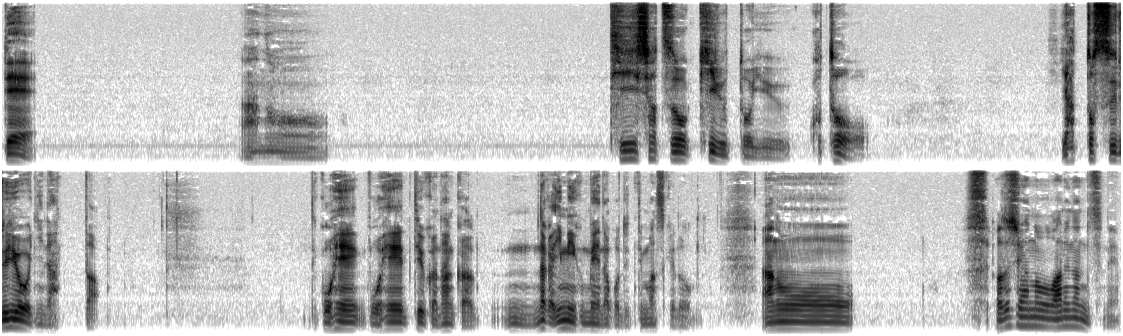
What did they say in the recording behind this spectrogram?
であの T シャツを着るということをやっとするようになった。語弊語弊っていうかなんか、うん、なんか意味不明なこと言ってますけどあのー、私あのあれなんですね。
